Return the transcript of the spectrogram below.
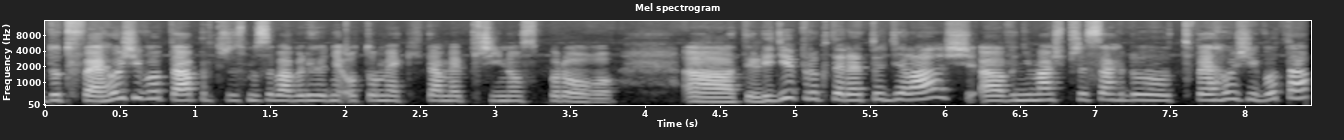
do tvého života, protože jsme se bavili hodně o tom, jaký tam je přínos pro uh, ty lidi, pro které to děláš. A vnímáš přesah do tvého života?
